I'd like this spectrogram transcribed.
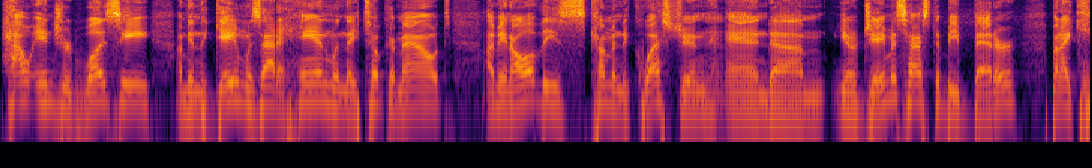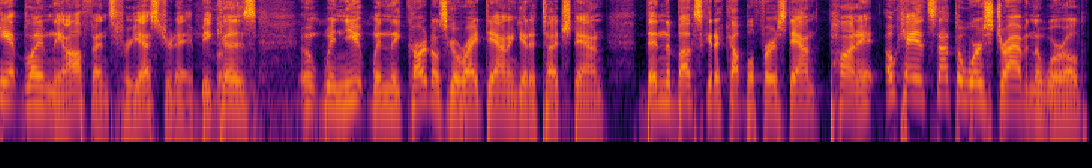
How injured was he? I mean, the game was out of hand when they took him out. I mean, all these come into question. And, um, you know, Jameis has to be better, but I can't blame the offense for yesterday because when you when the Cardinals go right down and get a touchdown, then the Bucks get a couple first downs, punt it. Okay, it's not the worst drive in the world.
